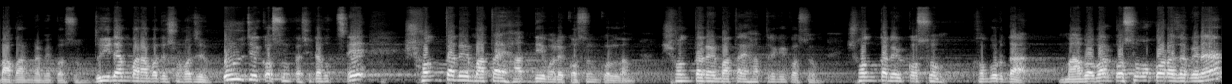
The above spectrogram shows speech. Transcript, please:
বাবার নামে কসম। দুই নাম্বার আমাদের সমাজের ভুল যে কসমটা, সেটা হচ্ছে সন্তানের মাথায় হাত দিয়ে বলে, কসম করলাম। সন্তানের মাথায় হাত রেখে কসম। সন্তানের কসম, খবরদার। মা বাবার কসমও করা যাবে না,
